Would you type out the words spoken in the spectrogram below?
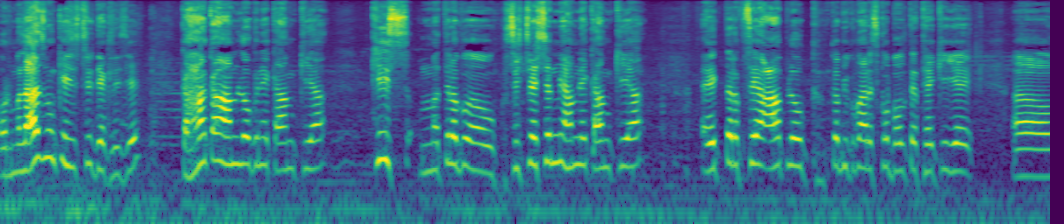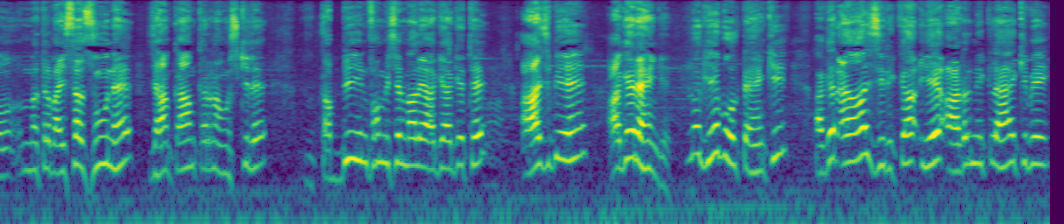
और मुलाजमों की हिस्ट्री देख लीजिए कहाँ कहाँ हम लोगों ने काम किया किस मतलब सिचुएशन में हमने काम किया। एक तरफ़ से आप लोग कभी कभार इसको बोलते थे कि ये आ, मतलब ऐसा जोन है जहाँ काम करना मुश्किल है। तब भी इंफॉर्मेशन वाले आगे आगे थे। आज भी हैं, आगे रहेंगे। लोग ये बोलते हैं कि अगर आज रिका ये ऑर्डर निकला है कि भाई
